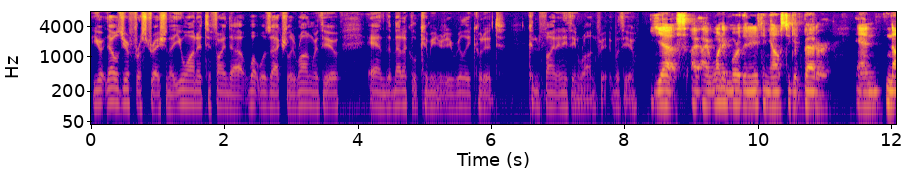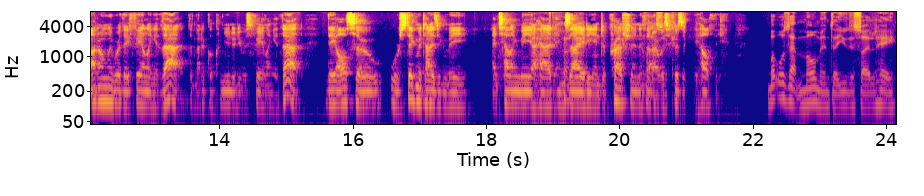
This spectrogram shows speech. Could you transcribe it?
your that was your frustration that you wanted to find out what was actually wrong with you, and the medical community really couldn't couldn't find anything wrong for, with you. Yes, I, I wanted more than anything else to get better. And not only were they failing at that, the medical community was failing at that, they also were stigmatizing me and telling me I had anxiety and depression and Classic. that I was physically healthy. What was that moment that you decided, hey,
